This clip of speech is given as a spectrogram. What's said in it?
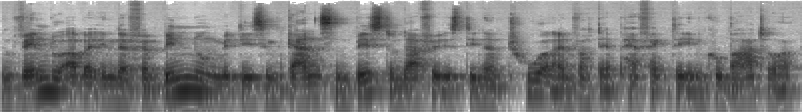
und wenn du aber in der Verbindung mit diesem Ganzen bist, und dafür ist die Natur einfach der perfekte Inkubator,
